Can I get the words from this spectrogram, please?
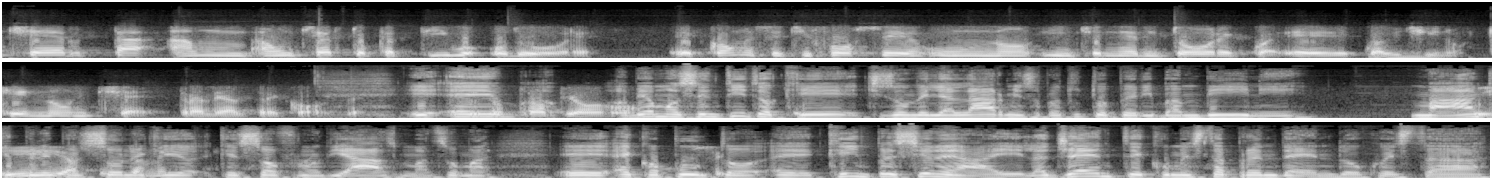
certa, a, un, a un certo cattivo odore è come se ci fosse un inceneritore qua, eh, qua, vicino, che non c'è tra le altre cose. E, e proprio... Abbiamo sentito che ci sono degli allarmi soprattutto per i bambini ma anche sì, per le persone che, che, soffrono di asma, insomma, eh, ecco appunto, sì. eh, che impressione hai? La gente come sta prendendo questa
